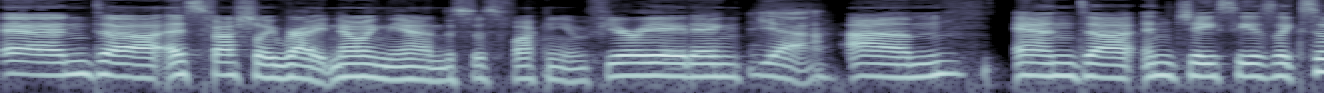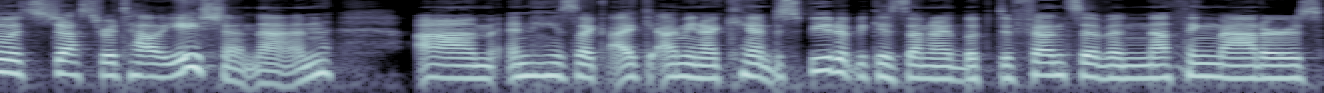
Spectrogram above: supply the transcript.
and uh, especially right, knowing the end, this is fucking infuriating. yeah. Um, and uh, and JC is like, so it's just retaliation then. Um, and he's like, I, I mean, I can't dispute it because then I'd look defensive and nothing matters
